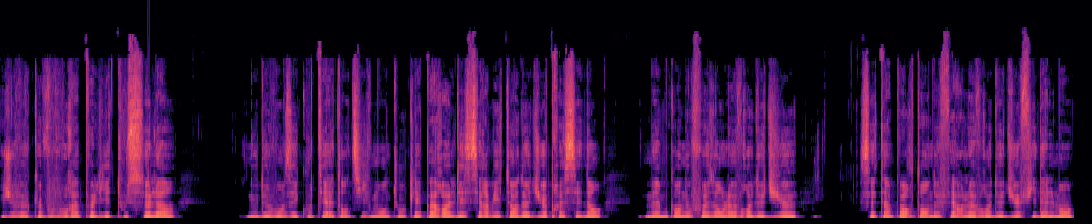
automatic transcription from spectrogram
Je veux que vous vous rappeliez tout cela. Nous devons écouter attentivement toutes les paroles des serviteurs de Dieu précédents, même quand nous faisons l'œuvre de Dieu. C'est important de faire l'œuvre de Dieu fidèlement,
